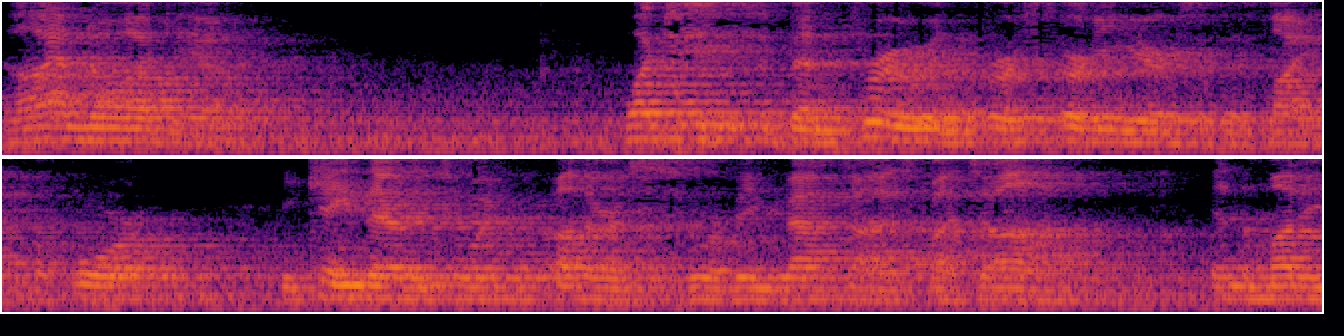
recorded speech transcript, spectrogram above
And I have no idea what Jesus had been through in the first 30 years of his life before he came there to join with others who were being baptized by John in the muddy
